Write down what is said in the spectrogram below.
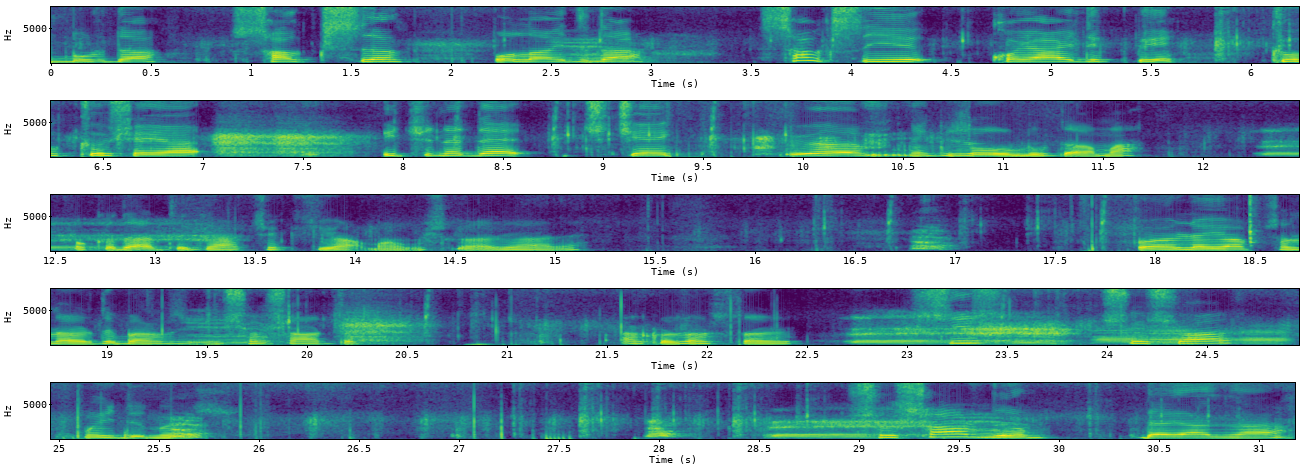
burada saksı olaydı da saksıyı koyaydık bir kök köşeye içine de çiçek Öf, ne güzel olurdu ama o kadar da gerçekçi yapmamışlar yani. Öyle yapsalardı ben şaşardım. Arkadaşlar siz şaşar mıydınız? Şaşardım diyenler.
